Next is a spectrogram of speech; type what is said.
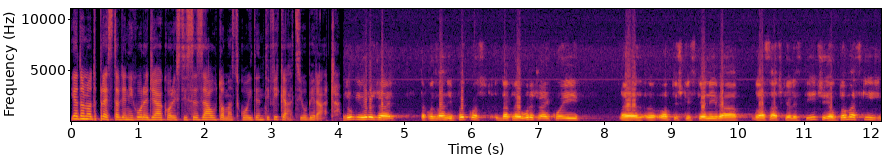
Jedan od predstavljenih uređaja koristi se za automatsku identifikaciju birača. Drugi uređaj, takozvani PKOS, dakle uređaj koji E, optički skenira glasačke listiće i automatski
